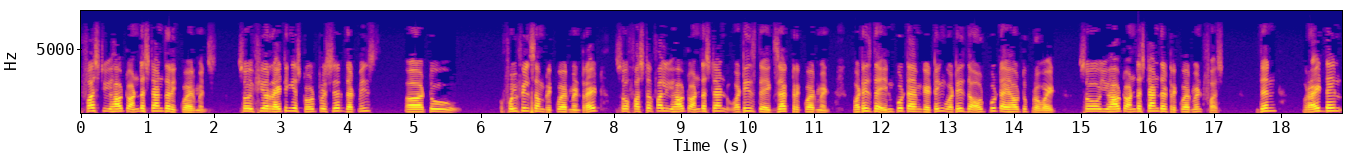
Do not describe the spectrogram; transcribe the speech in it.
First you have to understand the requirements. So if you are writing a stored procedure that means uh, to fulfill some requirement right so first of all you have to understand what is the exact requirement what is the input i am getting what is the output i have to provide so you have to understand that requirement first then write down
